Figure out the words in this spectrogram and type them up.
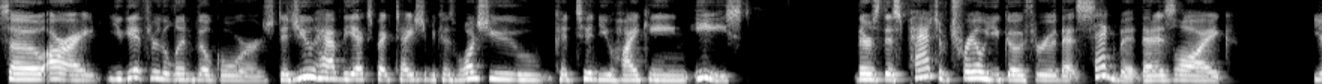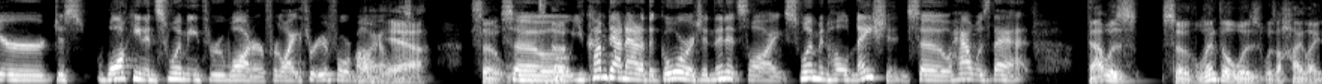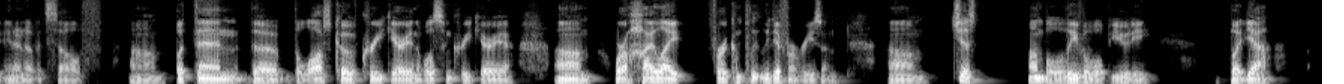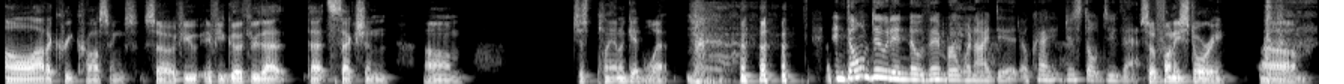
So, all right, you get through the Linville Gorge. Did you have the expectation? Because once you continue hiking east, there's this patch of trail you go through that segment that is like you're just walking and swimming through water for like three or four oh, miles. yeah. So So the- you come down out of the gorge and then it's like swimming whole nation. So how was that? that was so the Linville was was a highlight in and of itself. Um, but then the the Lost Cove Creek area and the Wilson Creek area um, were a highlight for a completely different reason. Um, just unbelievable beauty. But yeah, a lot of creek crossings. So if you if you go through that that section, um, just plan on getting wet. And don't do it in November when I did. Okay. Just don't do that. So funny story. Um,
